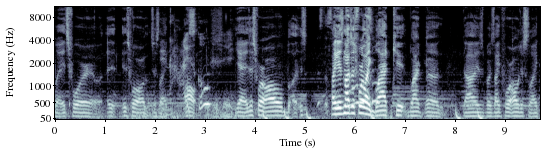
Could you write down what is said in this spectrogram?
but it's for it's for all just like In high all, school. Shit. Yeah, it's just for all. It's, like it's not just for like black kid, black uh, guys, but it's like for all just like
